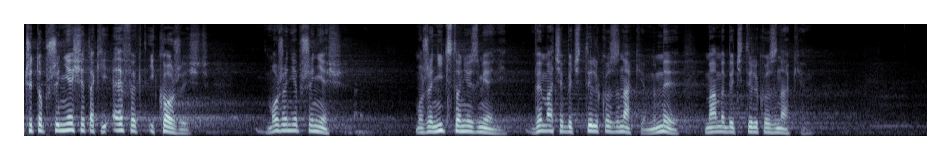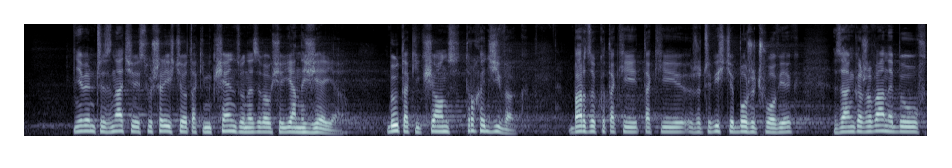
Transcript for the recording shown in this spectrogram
czy to przyniesie taki efekt i korzyść. Może nie przyniesie. Może nic to nie zmieni. Wy macie być tylko znakiem. My mamy być tylko znakiem. Nie wiem, czy znacie, słyszeliście o takim księdzu, nazywał się Jan Zieja. Był taki ksiądz, trochę dziwak, bardzo taki, taki rzeczywiście Boży człowiek. Zaangażowany był w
